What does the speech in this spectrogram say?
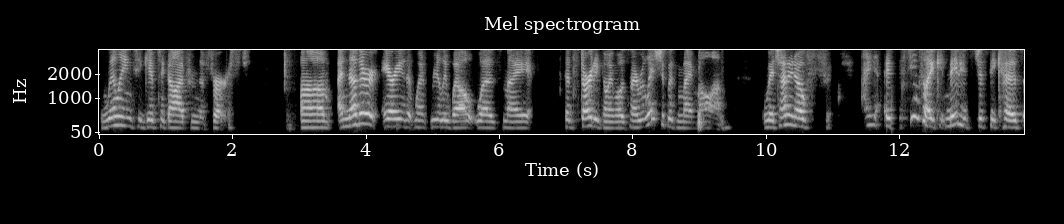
willing to give to God from the first. Um, another area that went really well was my, that started going well, was my relationship with my mom, which I don't know if, I, it seems like maybe it's just because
